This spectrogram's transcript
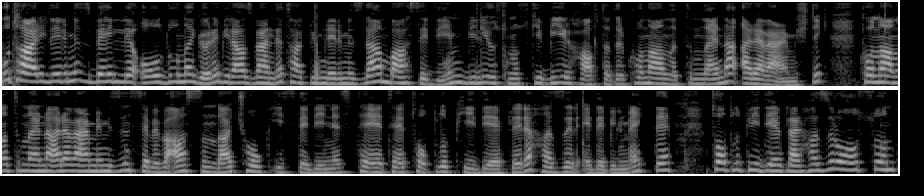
Bu tarihlerimiz belli olduğuna göre biraz ben de takvimlerimizden bahsedeyim. Biliyorsunuz ki bir haftadır konu anlatımlarına ara vermiştik. Konu anlatımlarına ara vermemizin sebebi aslında çok istediğiniz TET toplu PDF'leri hazır edebilmekti. Toplu PDF'ler hazır olsun.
